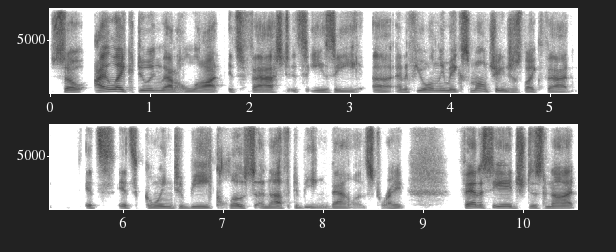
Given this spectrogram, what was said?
So I like doing that a lot. It's fast, it's easy, uh, and if you only make small changes like that, it's it's going to be close enough to being balanced, right? Fantasy Age does not,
